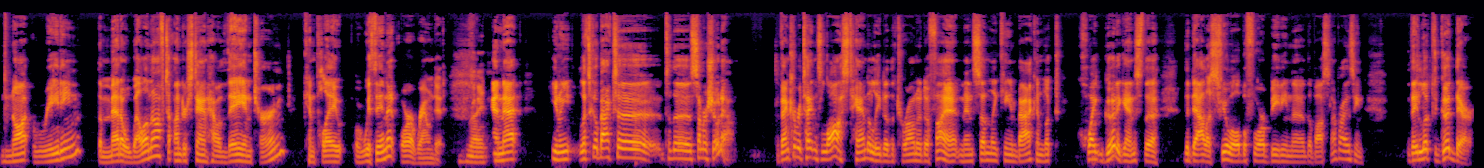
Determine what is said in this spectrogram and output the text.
not reading the meta well enough to understand how they in turn can play within it or around it. Right. And that, you know, let's go back to to the summer showdown. The Vancouver Titans lost handily to the Toronto Defiant and then suddenly came back and looked quite good against the the Dallas Fuel before beating the the Boston Uprising. They looked good there.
